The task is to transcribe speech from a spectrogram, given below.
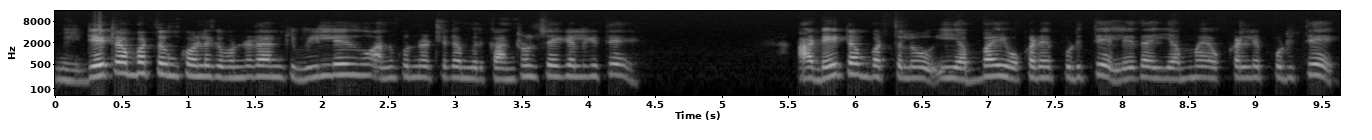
మీ డేట్ ఆఫ్ బర్త్ ఇంకోళ్ళకి ఉండడానికి వీల్లేదు అనుకున్నట్లుగా మీరు కంట్రోల్ చేయగలిగితే? ఆ డేట్ ఆఫ్ బర్త్లో ఈ అబ్బాయి ఒకడే పుడితే లేదా ఈ అమ్మాయి ఒక్కళ్ళే పుడితే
